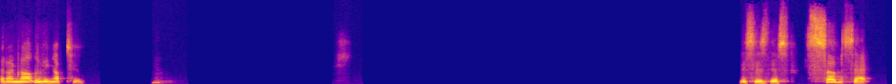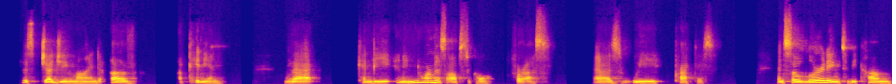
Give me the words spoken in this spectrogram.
that I'm not living up to? This is this subset, this judging mind of opinion that can be an enormous obstacle for us as we practice. And so, learning to become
